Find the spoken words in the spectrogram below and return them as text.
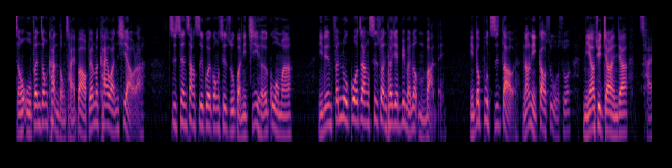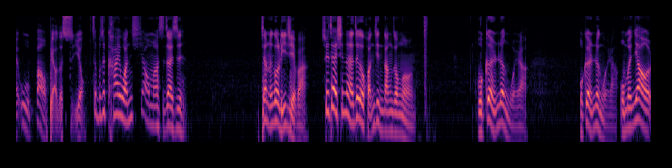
什么五分钟看懂财报？不要那么开玩笑啦！资深上市贵公司主管，你稽核过吗？你连分录过账、试算条件编本都唔办嘞，你都不知道。然后你告诉我说你要去教人家财务报表的使用，这不是开玩笑吗？实在是。这样能够理解吧？所以在现在的这个环境当中哦，我个人认为啊，我个人认为啦，我们要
